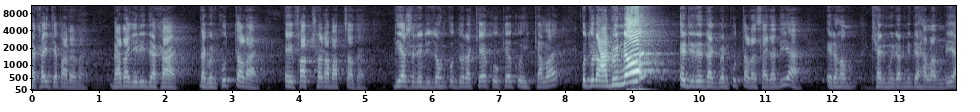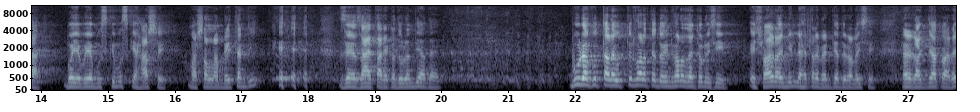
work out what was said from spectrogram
দেখাইতে পারে না। বেটাগিরি দেখায় দেখবেন কুত্তারায় এই পাঁচ, ছয়টা বাচ্চা দেয়। দিয়া সে রেডি যখন কুদ্দুরা কে কু কে কু শিক্ষা লয়, কুদ্দুরা আডুই নয়। এডিরে দেখবেন কুত্তারা সাইডা দিয়া, এরকম খের মুড়ার মধ্যে হেলান দিয়া, বয়ে বয়ে মুসকি মুসকি হাসে। মার্শাল্লাহ আমরা যে যায় তার একটা দৌড়ান দিয়া দেয়। বুড়া কুত্তাটা উত্তর পাড়াতে দক্ষিণ পাড়া যাই চলেছি এই ছয়টাই মিললে হেতারে বেট দিয়া দৌড়া লাইছে। হ্যাঁ ডাক দিয়া কয় রে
